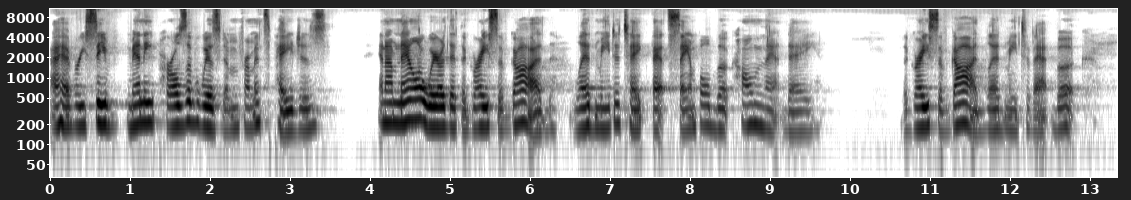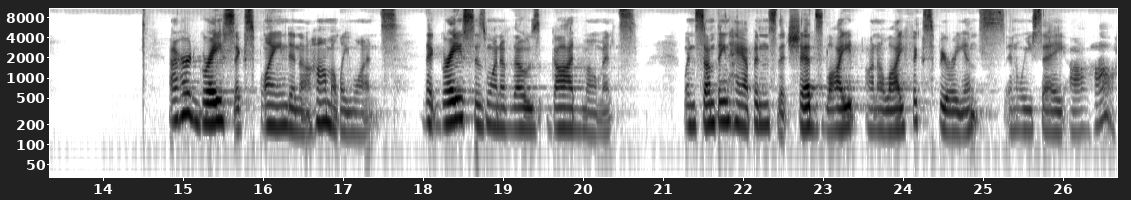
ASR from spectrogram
I have received many pearls of wisdom from its pages, and I'm now aware that the grace of God led me to take that sample book home that day. The grace of God led me to that book. I heard grace explained in a homily once that grace is one of those God moments when something happens that sheds light on a life experience and we say, aha.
